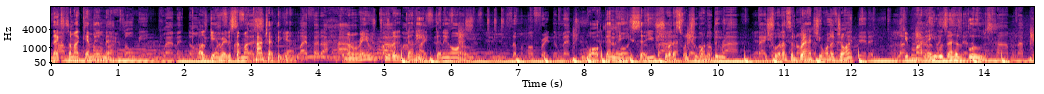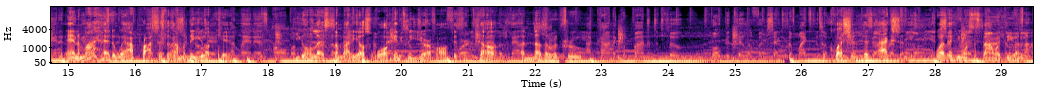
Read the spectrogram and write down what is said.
Next time I came in there, I was getting ready to sign my contract again. The Marine recruiter, Gunny, Gunny Arnold, he walked in there. He said, "You sure that's what you want to do? You sure that's a branch you want to join?" Keep in mind that he was in his blues. And in my head, the way I process this, I'm a New York kid. You gonna let somebody else walk into your office and tell another recruit to question his actions, whether he wants to sign with you or not,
